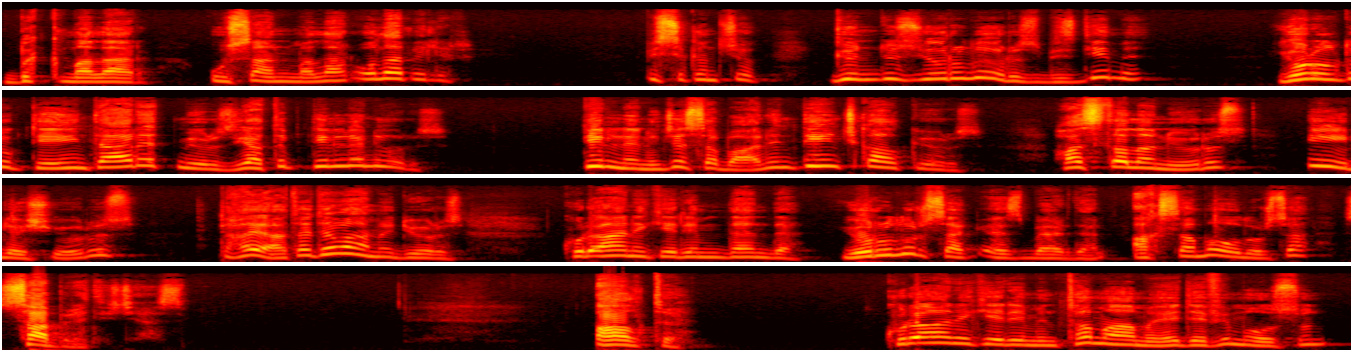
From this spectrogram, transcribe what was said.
bıkmalar, usanmalar olabilir. Bir sıkıntı yok. Gündüz yoruluyoruz biz değil mi? Yorulduk diye intihar etmiyoruz. Yatıp dinleniyoruz. Dinlenince sabahleyin dinç kalkıyoruz. Hastalanıyoruz, iyileşiyoruz. Hayata devam ediyoruz. Kur'an-ı Kerim'den de yorulursak ezberden, aksama olursa sabredeceğiz. 6. Kur'an-ı Kerim'in tamamı hedefim olsun,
